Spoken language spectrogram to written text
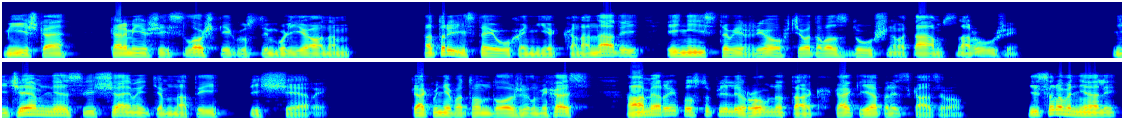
Мишка, кормивший с ложки густым бульоном, отрывистое уханье канонады и неистовый рев чего-то воздушного там, снаружи. Ничем не освещаемой темноты пещеры. Как мне потом доложил Михась, амеры поступили ровно так, как я предсказывал, и сравняли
